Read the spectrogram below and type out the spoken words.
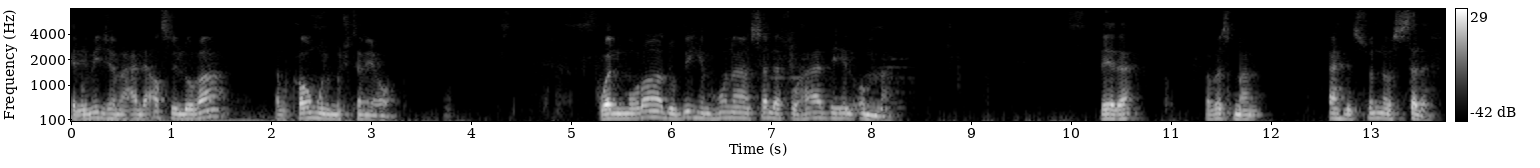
كلمة جمع على أصل اللغة القوم المجتمعون. والمراد بهم هنا سلف هذه الأمة. ليرة فبس من أهل السنة والسلف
